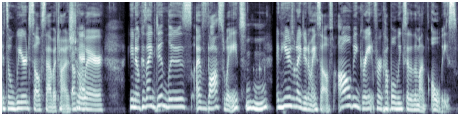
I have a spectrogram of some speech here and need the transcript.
it's a weird self sabotage to where, you know, because I did lose, I've lost weight. Mm-hmm. And here's what I do to myself I'll be great for a couple of weeks out of the month, always.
